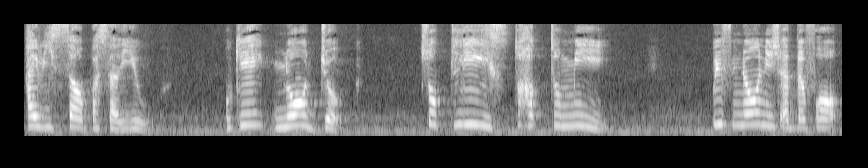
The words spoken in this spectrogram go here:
I risau pasal you. Okay? No joke. So please talk to me. We've known each other for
